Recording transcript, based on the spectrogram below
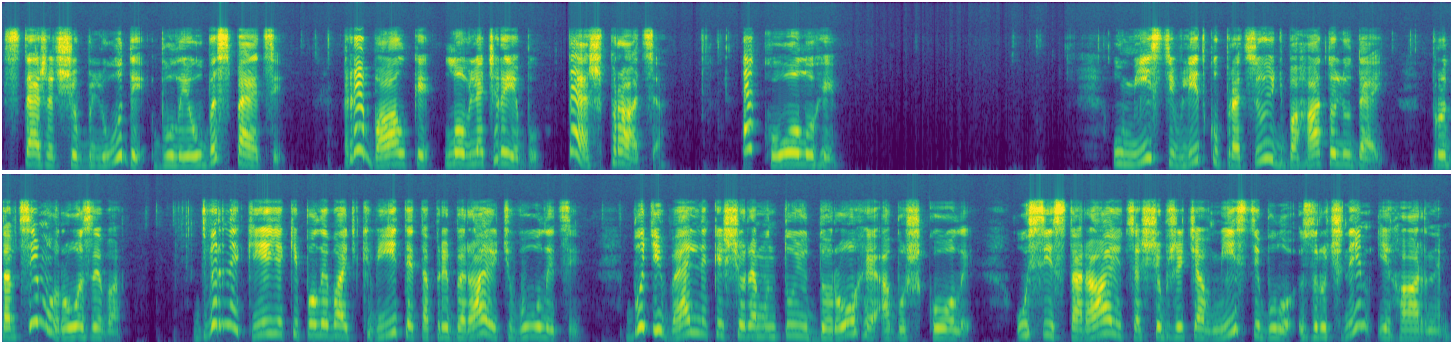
стежать, щоб люди були у безпеці. Рибалки ловлять рибу теж праця. Екологи. У місті влітку працюють багато людей. Продавці морозива, двірники, які поливають квіти та прибирають вулиці, будівельники, що ремонтують дороги або школи. Усі стараються, щоб життя в місті було зручним і гарним.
